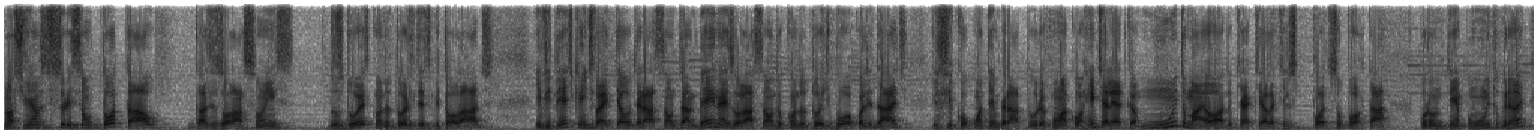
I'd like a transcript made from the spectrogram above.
nós tivemos destruição total das isolações dos dois condutores desbitolados. Evidente que a gente vai ter alteração também na isolação do condutor de boa qualidade. Ele ficou com a temperatura, com uma corrente elétrica muito maior do que aquela que ele pode suportar por um tempo muito grande.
